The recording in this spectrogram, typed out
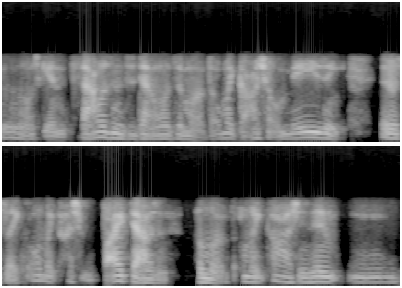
I was getting thousands of downloads a month. Oh my gosh, how amazing! And it was like oh my gosh, five thousand a month. Oh my gosh! And then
